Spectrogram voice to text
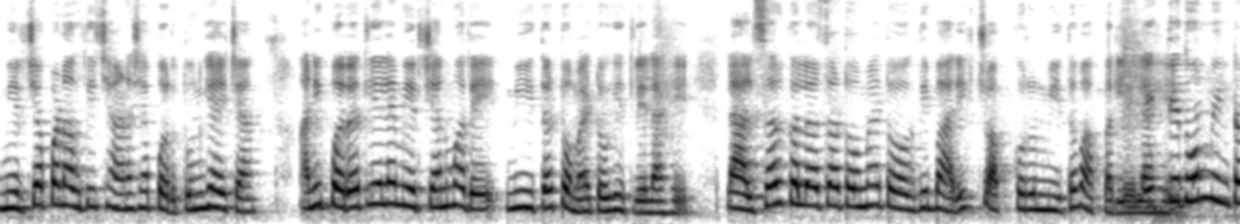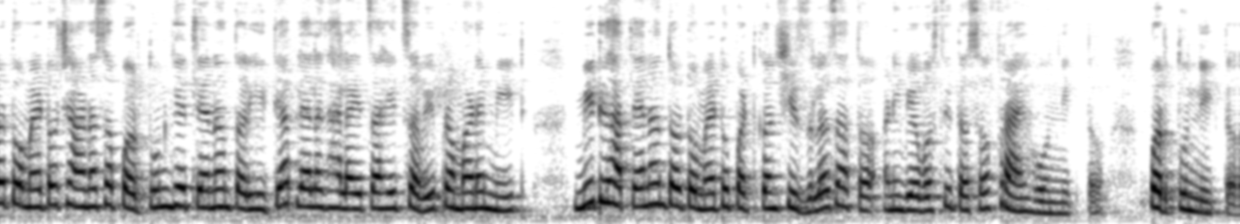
मिरच्या पण अगदी छान अशा परतून घ्यायच्या आणि परतलेल्या मिरच्यांमध्ये मी इथं टोमॅटो घेतलेला आहे. लालसर कलरचा टोमॅटो अगदी बारीक चॉप करून मी इथं वापरलेला आहे ते दोन मिनिटं टोमॅटो छान असं परतून घेतल्यानंतर इथे आपल्याला घालायचं आहे चवीप्रमाणे मीठ. मीठ घातल्यानंतर टोमॅटो पटकन शिजलं जातं आणि व्यवस्थित असं फ्राय होऊन निघतं. परतून निघतं.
